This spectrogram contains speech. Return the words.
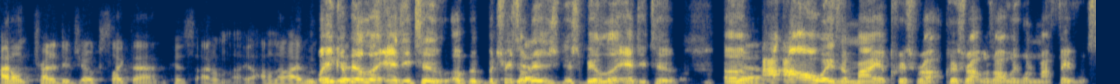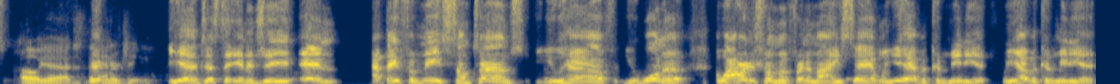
I don't try to do jokes like that because I don't I don't know. I haven't. well, he could be a little edgy too. Uh, but Patrice yeah. used to be a little edgy too. Um, yeah. I, I, always admire Chris Rock. Chris Rock was always one of my favorites. Oh yeah, just the energy. Yeah, just the energy. And I think for me, sometimes you have you want to. Well, I heard this from a friend of mine. He said when you have a comedian, when you have a comedian,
